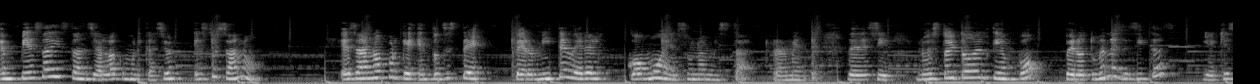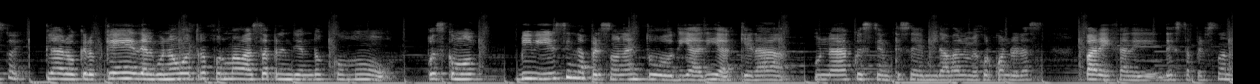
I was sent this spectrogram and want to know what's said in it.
empieza a distanciar la comunicación, esto es sano. Es sano porque entonces te permite ver el cómo es una amistad realmente. De decir, no estoy todo el tiempo, pero tú me necesitas y aquí estoy. Claro, creo que de alguna u otra forma vas aprendiendo cómo, pues cómo vivir sin la persona en tu día a día, que era una cuestión que se miraba a lo mejor cuando eras pareja de, esta persona.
